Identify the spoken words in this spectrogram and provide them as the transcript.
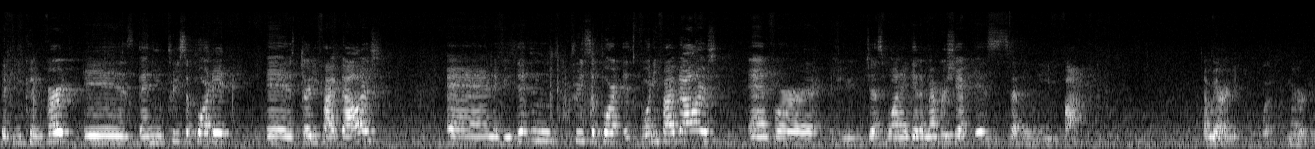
if you convert is, and you pre-support it, is thirty-five dollars. And if you didn't pre-support, it's forty-five dollars. And for, if you just want to get a membership, is seventy-five. American, What American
